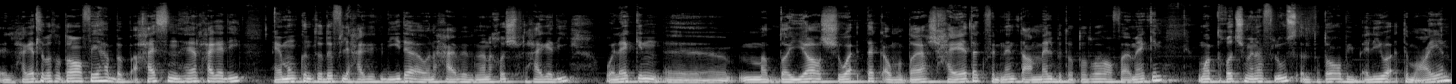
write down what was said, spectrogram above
الحاجات اللي بتطوع فيها ببقى حاسس إن هي الحاجة دي هي ممكن تضيف لي حاجة جديدة أو أنا حابب إن أنا أخش في الحاجة دي. ولكن ما تضيعش وقتك أو ما تضيعش حياتك في إن أنت عمال بتتطوع في أماكن وما بتاخدش منها فلوس. التطوع بيبقى ليه وقت معين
